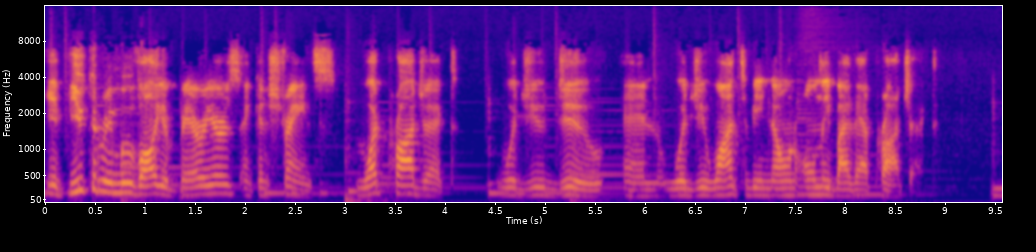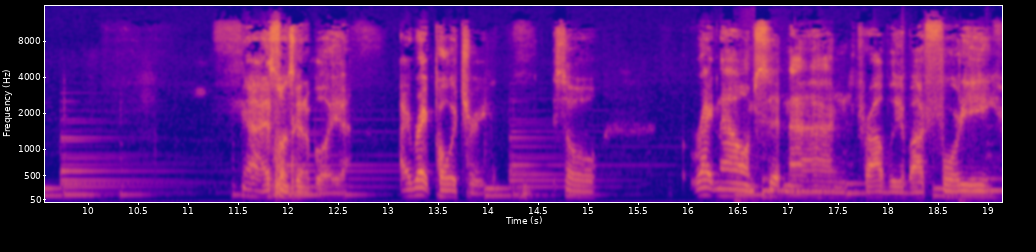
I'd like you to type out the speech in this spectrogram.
if you could remove all your barriers and constraints, what project would you do, and would you want to be known only by that project? Yeah, this one's gonna blow you. I write poetry, so right now I'm sitting on probably about 40,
